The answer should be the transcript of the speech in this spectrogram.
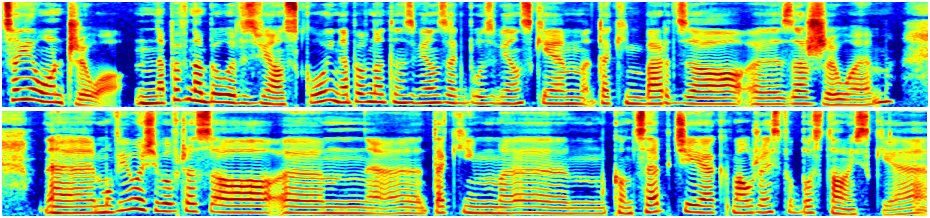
Co je łączyło? Na pewno były w związku i na pewno ten związek był związkiem takim bardzo zażyłym. Mówiło się wówczas o takim koncepcie jak małżeństwo bostońskie,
